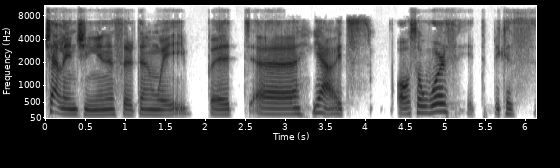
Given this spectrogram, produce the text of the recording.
challenging in a certain way, but uh, yeah, it's also worth it because,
